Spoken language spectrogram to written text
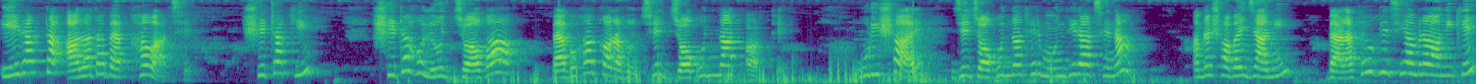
এর একটা আলাদা ব্যাখ্যাও আছে। সেটা কি? সেটা হলো জগা ব্যবহার করা হচ্ছে জগন্নাথ অর্থে। উড়িষ্যায় যে জগন্নাথের মন্দির আছে না, আমরা সবাই জানি, বেড়াতেও গেছি আমরা অনেকেই,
